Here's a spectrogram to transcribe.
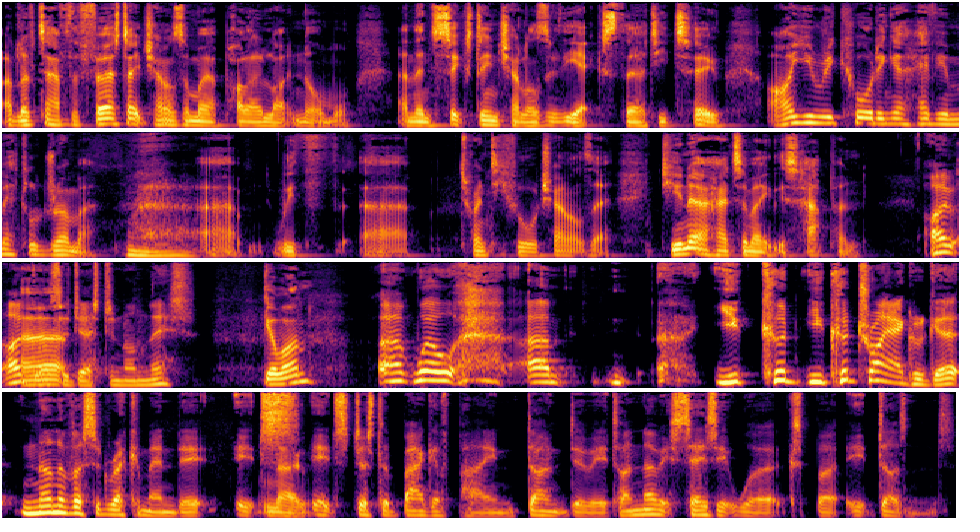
I'd love to have the first eight channels on my Apollo like normal, and then 16 channels of the X32. Are you recording a heavy metal drummer uh, with uh, 24 channels there? Do you know how to make this happen? I, I've got a suggestion on this. Go on. Uh, well, um, you could you could try aggregate. None of us would recommend it. It's No. it's just a bag of pain. Don't do it. I know it says it works, but it doesn't.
